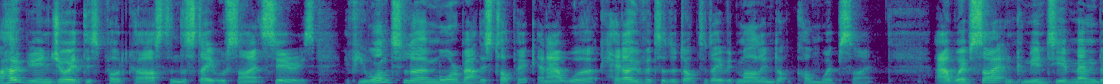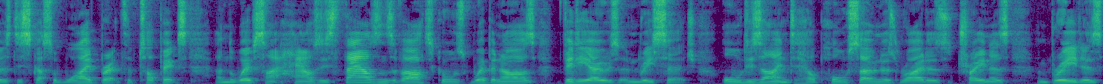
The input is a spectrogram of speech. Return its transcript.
I hope you enjoyed this podcast and the Stable Science series. If you want to learn more about this topic and our work, head over to the drdavidmarlin.com website. Our website and community of members discuss a wide breadth of topics, and the website houses thousands of articles, webinars, videos, and research, all designed to help horse owners, riders, trainers, and breeders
